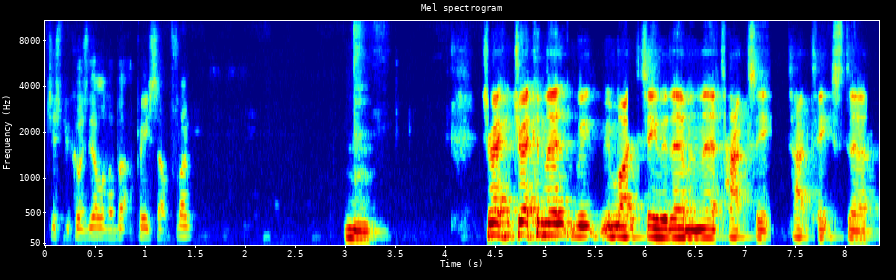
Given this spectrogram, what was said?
just because they'll have a bit of pace up front. Hmm. Do you reckon, do you reckon that we, we might see with them and their tactic, tactics to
